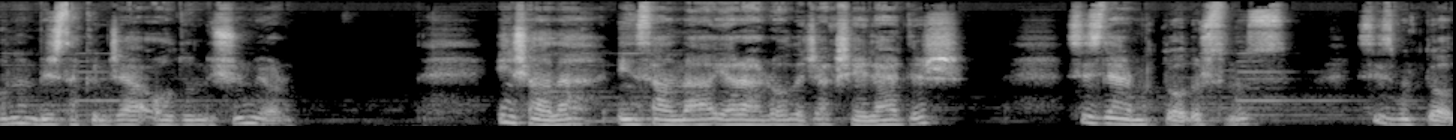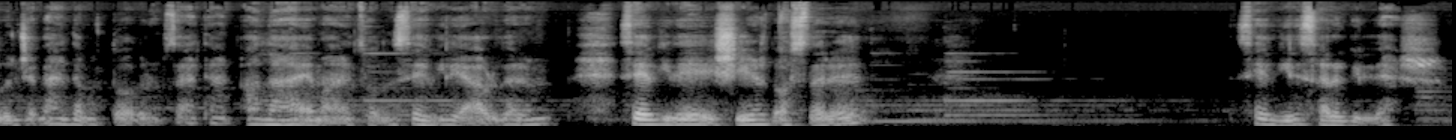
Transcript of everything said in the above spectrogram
bunun bir sakınca olduğunu düşünmüyorum. İnşallah insanlığa yararlı olacak şeylerdir. Sizler mutlu olursunuz. Siz mutlu olunca ben de mutlu olurum zaten. Allah'a emanet olun sevgili yavrularım, sevgili şiir dostları, sevgili sarıgüller.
